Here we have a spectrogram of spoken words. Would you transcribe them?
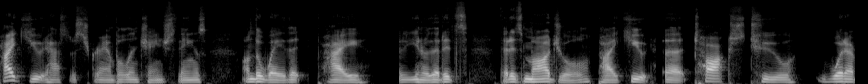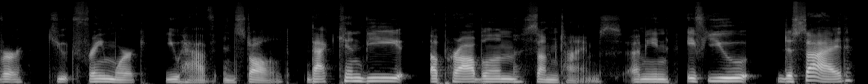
PyQt has to scramble and change things on the way that Py, you know, that it's that its module PyQt uh, talks to whatever Qt framework you have installed. That can be a problem sometimes. I mean, if you decide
